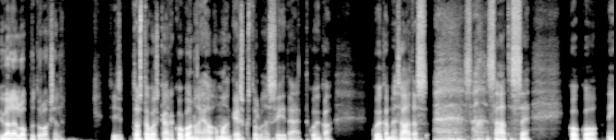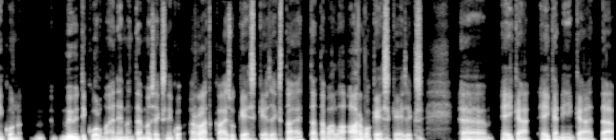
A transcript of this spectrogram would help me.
hyvälle lopputulokselle. Siis tuosta voisi käydä kokonaan ihan oman keskustelunsa siitä, että kuinka, kuinka me saataisiin saatais se koko niin kuin myyntikulma enemmän tämmöiseksi niin kuin ratkaisukeskeiseksi tai että tavallaan arvokeskeiseksi, eikä, eikä niinkään, että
